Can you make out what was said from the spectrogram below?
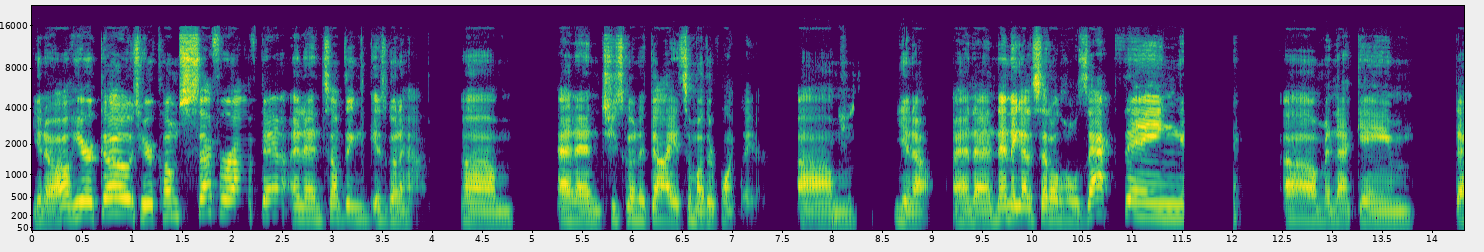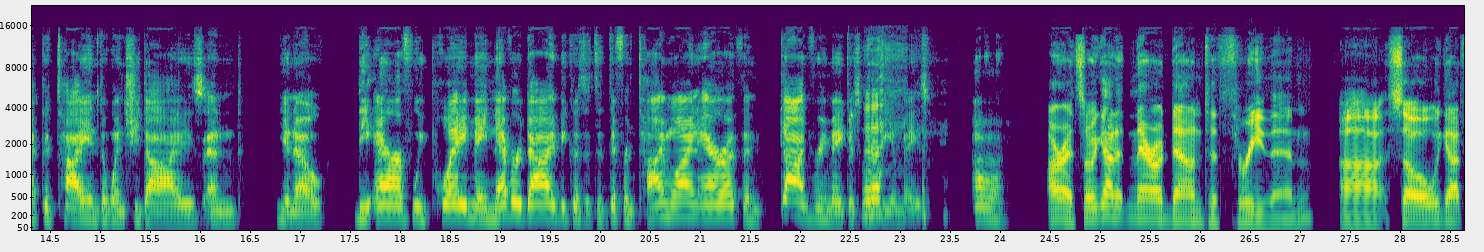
you know oh here it goes. Here comes sephiroth down and then something is going to happen. Um and then she's going to die at some other point later. Um you know and then then they got to settle the whole Zack thing um in that game that could tie into when she dies and you know the Aerith we play may never die because it's a different timeline Aerith and god remake is going to be amazing uh, All right, so we got it narrowed down to 3 then. Uh so we got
